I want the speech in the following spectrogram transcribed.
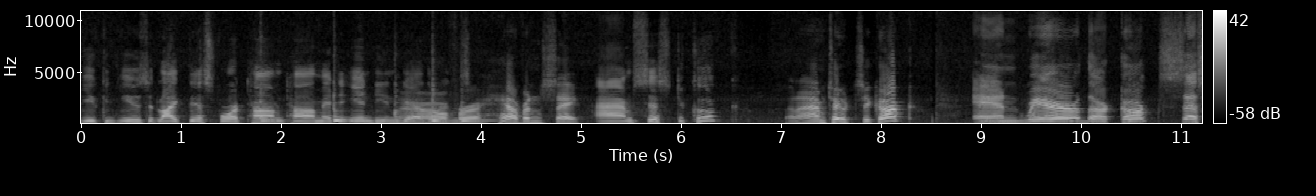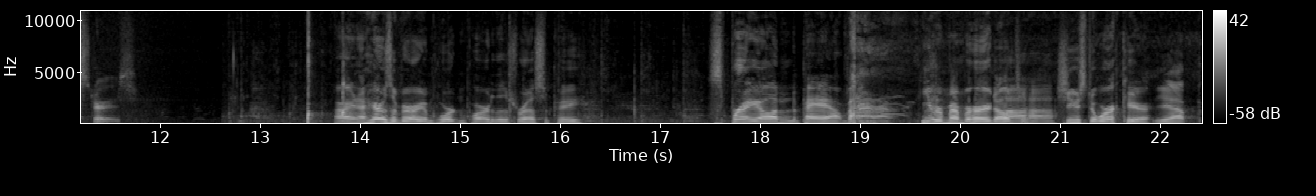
you could use it like this for a tom-tom at the Indian Oh, gatherings. for heaven's sake. I'm Sister Cook. And I'm Tootsie Cook. And, we're the Cook Sisters. All right, now here's a very important part of this recipe. Spray on the Pam. you remember her, don't Uh-huh. you? She used to work here, Yep.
